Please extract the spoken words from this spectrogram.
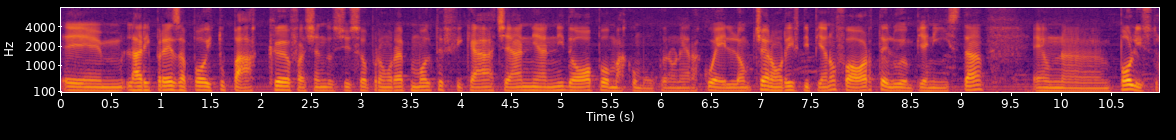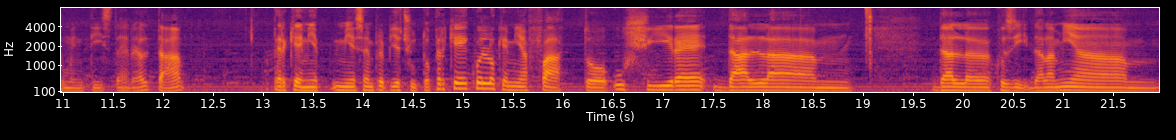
E, ehm, l'ha ripresa poi Tupac facendoci sopra un rap molto efficace anni e anni dopo, ma comunque non era quello. C'era un riff di pianoforte, lui è un pianista, è un uh, polistrumentista in realtà, perché mi è, mi è, sempre piaciuto? Perché è quello che mi ha fatto uscire dalla, mm, dal, così, dalla mia mm,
